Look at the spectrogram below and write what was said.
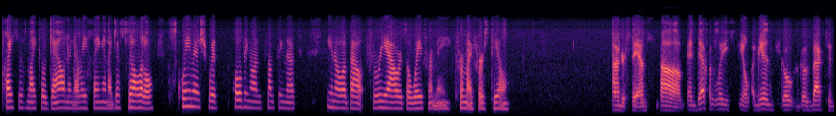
prices might go down and everything, and I just feel a little squeamish with holding on something that's you know about three hours away from me for my first deal. I understand, um, and definitely, you know, again, go goes back to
